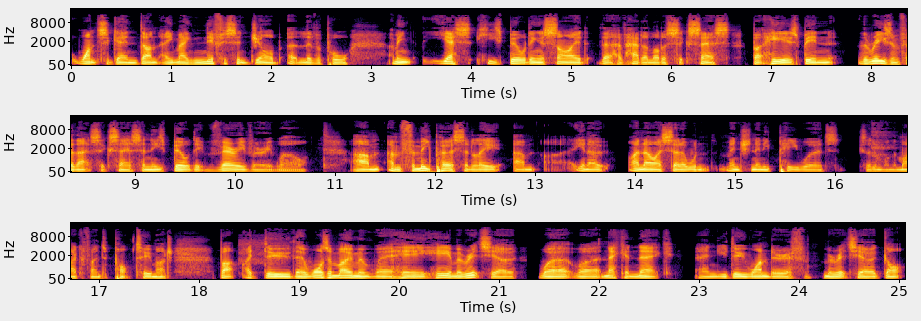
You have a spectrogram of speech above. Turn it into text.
once again done a magnificent job at Liverpool. I mean, yes, he's building a side that have had a lot of success, but he has been the reason for that success and he's built it very, very well. Um, and for me personally, um, you know, I know I said I wouldn't mention any P words because I didn't want the microphone to pop too much, but I do. There was a moment where he, he and Mauricio were, were neck and neck, and you do wonder if Mauricio had got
